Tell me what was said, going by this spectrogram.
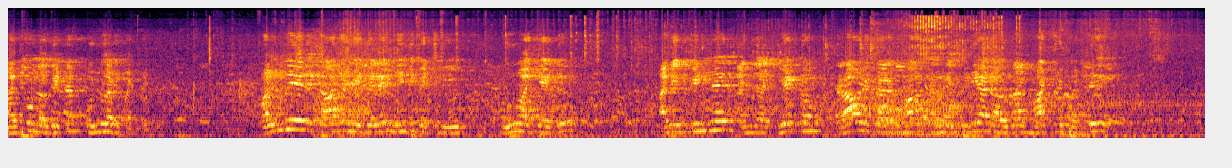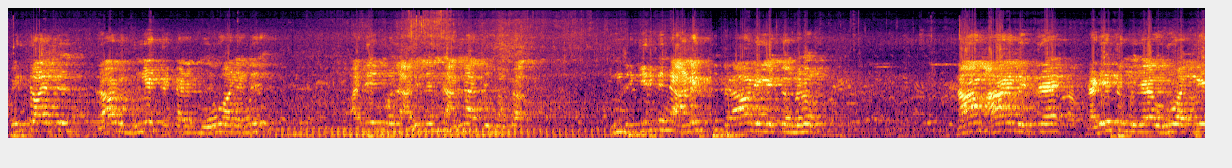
மதிய உணவு திட்டம் கொண்டு வரப்பட்டது பல்வேறு சாதனைகளை நீதி கட்சி உருவாக்கியது. அதன் பின்னர் அந்த இயக்கம் திராவிட கழகமாக தந்தை பெரியார் அவர்களால் மாற்றப்பட்டு பிற்காலத்தில் திராவிட முன்னேற்ற கழகம் உருவானது. அதே போல அதிலிருந்து அதிமுக இன்றைக்கு இருக்கின்ற அனைத்து திராவிட இயக்கங்களும் நாம் ஆரம்பித்த நடேச உருவாக்கிய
